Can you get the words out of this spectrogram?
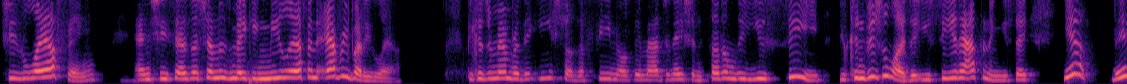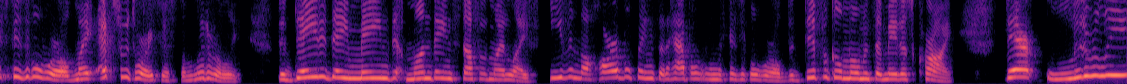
She's laughing, and she says, Hashem is making me laugh, and everybody laugh. Because remember, the Isha, the females, the imagination, suddenly you see, you can visualize it, you see it happening. You say, yeah, this physical world, my excretory system, literally, the day-to-day main mundane stuff of my life, even the horrible things that happen in the physical world, the difficult moments that made us cry, they're literally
